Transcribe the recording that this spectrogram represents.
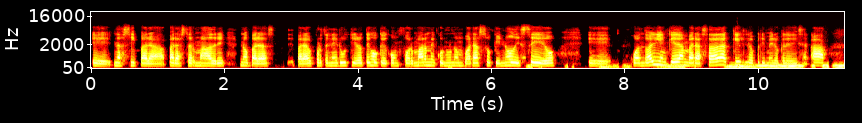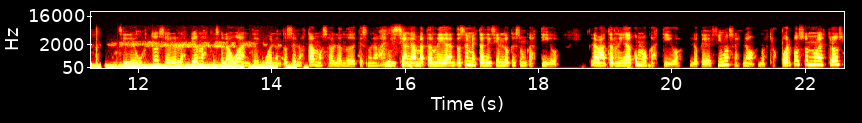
eh, nací para, para ser madre, no para para, por tener útero, tengo que conformarme con un embarazo que no deseo. Eh, cuando alguien queda embarazada, ¿qué es lo primero que le dicen? Ah, si le gustó, se abrió las piernas, que se lo aguante. Bueno, entonces no estamos hablando de que es una bendición la maternidad, entonces me estás diciendo que es un castigo. La maternidad como castigo. Lo que decimos es no, nuestros cuerpos son nuestros,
